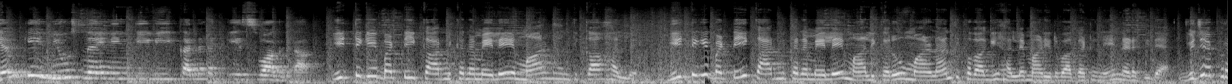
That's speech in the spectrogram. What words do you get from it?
MK news nine in TV ಕನ್ನಡಕ್ಕೆ ಸ್ವಾಗತ. ಇಟ್ಟಿಗೆ ಬಟ್ಟಿ ಕಾರ್ಮಿಕನ ಮೇಲೆ ಮಾರಣಾಂತಿಕ ಹಲ್ಲೆ. ಇಟ್ಟಿಗೆ ಬಟ್ಟಿ ಕಾರ್ಮಿಕನ ಮೇಲೆ ಮಾಲೀಕರು ಮಾರಣಾಂತಿಕವಾಗಿ ಹಲ್ಲೆ ಮಾಡಿರುವ ಘಟನೆ ನಡೆದಿದೆ. ವಿಜಯಪುರ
